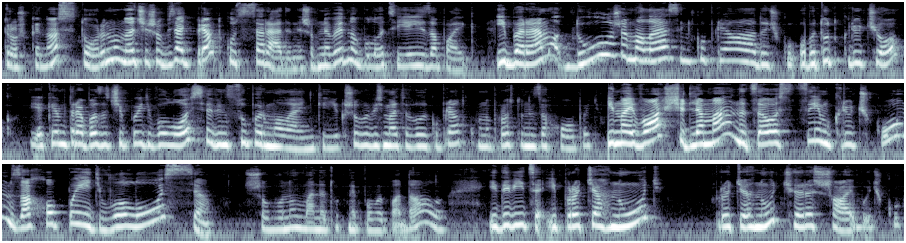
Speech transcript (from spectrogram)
трошки на сторону, наче щоб взяти прядку зсередини, щоб не видно було цієї запайки. І беремо дуже малесеньку прядочку. Бо тут крючок, яким треба зачепити волосся, він супер маленький. Якщо ви візьмете велику прядку, воно просто не захопить. І найважче для мене це ось цим крючком захопити волосся, щоб воно в мене тут не повипадало. І дивіться, і протягнуть протягнуть через шайбочку.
